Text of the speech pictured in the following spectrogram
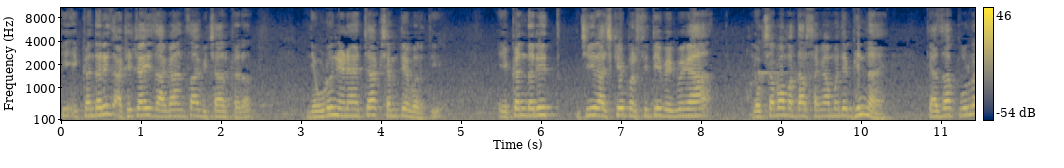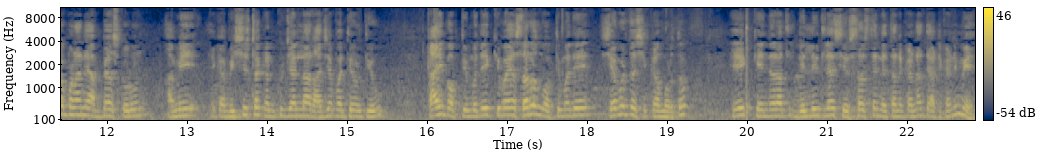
की एकंदरीत अठ्ठेचाळीस जागांचा विचार करत निवडून येण्याच्या क्षमतेवरती एकंदरीत जी राजकीय परिस्थिती वेगवेगळ्या लोकसभा मतदारसंघामध्ये भिन्न आहे त्याचा पूर्णपणाने अभ्यास करून आम्ही एका विशिष्ट कन्क्लुजनला राज्यपातळीवरती येऊ. काही बाबतीमध्ये किंवा या सर्वच बाबतीमध्ये शेवटचं शिक्कामोर्तब हे केंद्रात दिल्लीतल्या शीर्षस्थ नेत्यांकडनं त्या ठिकाणी मिळेल.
